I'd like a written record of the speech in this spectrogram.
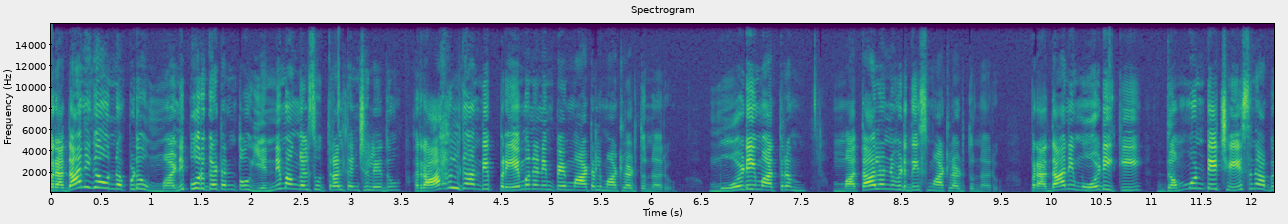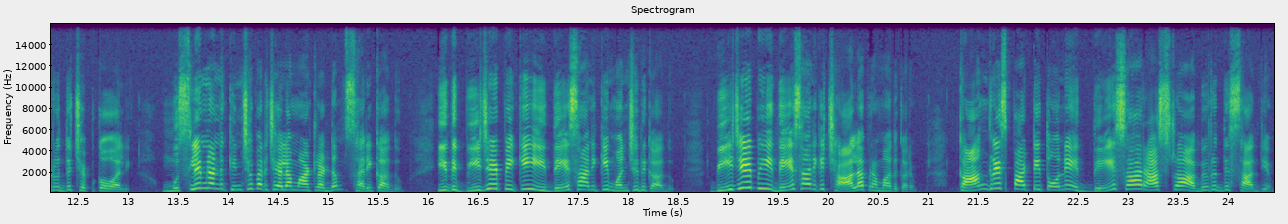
ప్రధానిగా ఉన్నప్పుడు మణిపూర్ ఘటనతో ఎన్ని మంగళసూత్రాలు తెంచలేదు? రాహుల్ గాంధీ ప్రేమను నింపే మాటలు మాట్లాడుతున్నారు. మోడీ మాత్రం మతాలను విడదీసి మాట్లాడుతున్నారు. ప్రధాని మోడీకి దమ్ముంటే చేసిన అభివృద్ధి చెప్పుకోవాలి. ముస్లింలను కించపరిచేలా మాట్లాడడం సరికాదు. ఇది బీజేపీకి ఈ దేశానికి మంచిది కాదు. బీజేపీ దేశానికి చాలా ప్రమాదకరం. కాంగ్రెస్ పార్టీతోనే దేశ రాష్ట్ర అభివృద్ధి సాధ్యం.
